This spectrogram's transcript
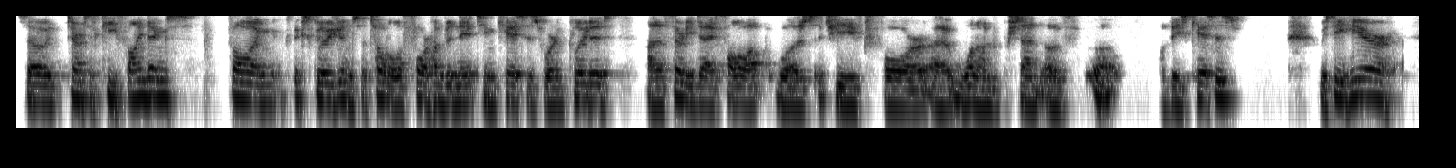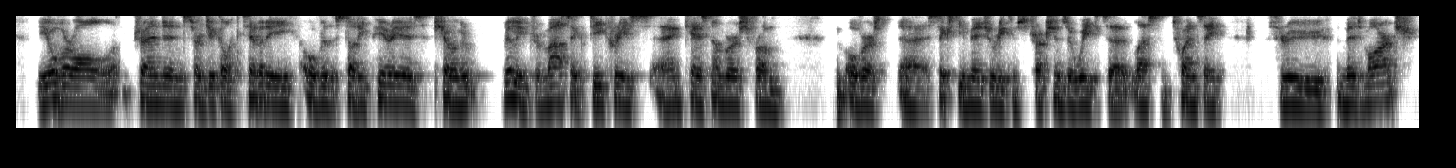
So, in terms of key findings, following exclusions, a total of 418 cases were included, and a 30 day follow up was achieved for uh, 100% of, uh, of these cases. We see here the overall trend in surgical activity over the study period, showing a really dramatic decrease in case numbers from over uh, 60 major reconstructions a week to less than 20 through mid March.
